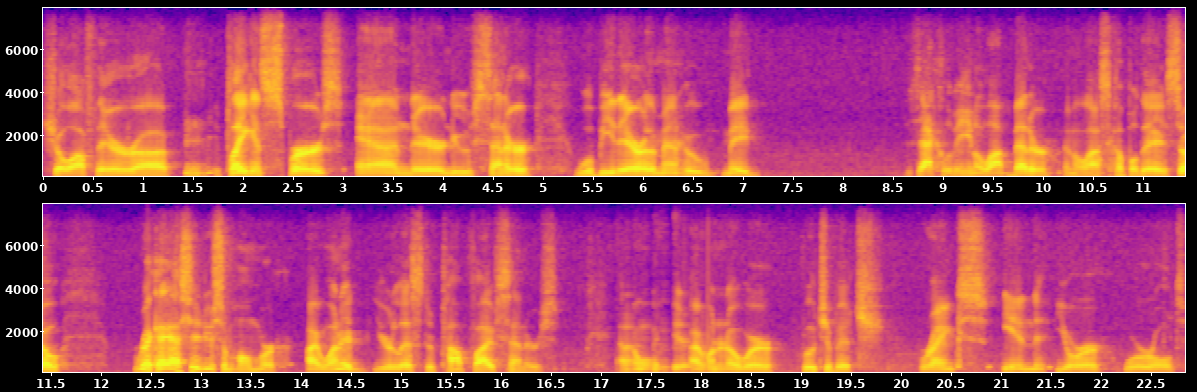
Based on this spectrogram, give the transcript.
show off their uh, play against the Spurs, and their new center will be there. The man who made Zach LaVine a lot better in the last couple days. So, Rick, I asked you to do some homework. I wanted your list of top five centers, and I want, you, I want to know where Vucevic ranks in your world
